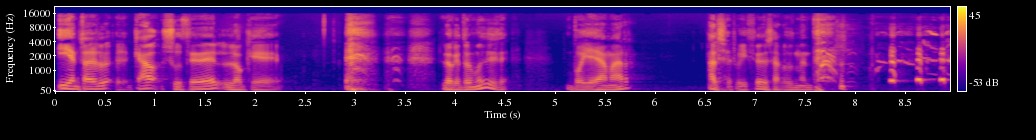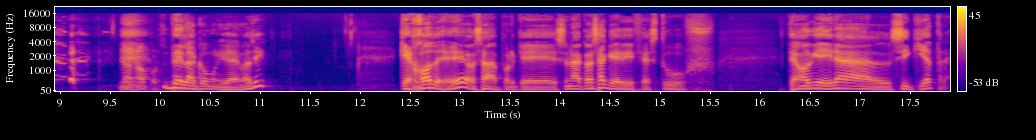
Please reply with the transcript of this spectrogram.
Y entonces, claro, sucede lo que, lo que todo el mundo dice. Voy a llamar al Servicio de Salud Mental No, no, por de la Comunidad de Madrid. Que jode, ¿eh? O sea, porque es una cosa que dices tú, "Uf, tengo que ir al psiquiatra.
